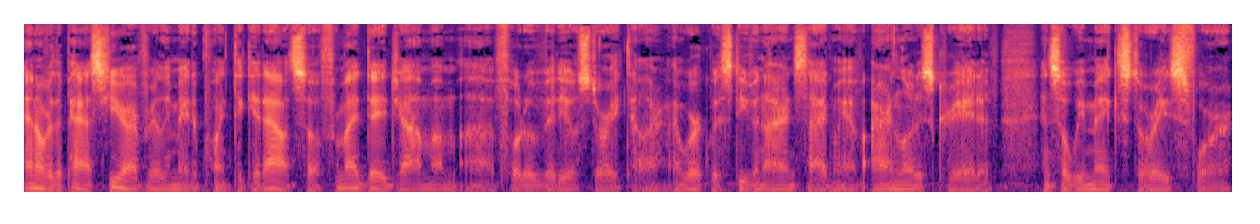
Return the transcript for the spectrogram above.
And over the past year, I've really made a point to get out. So, for my day job, I'm a photo video storyteller. I work with Stephen Ironside, and we have Iron Lotus Creative, and so we make stories for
